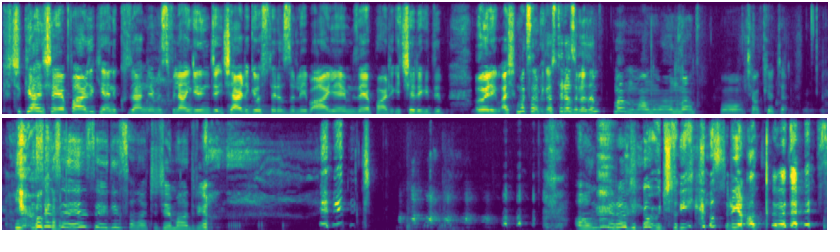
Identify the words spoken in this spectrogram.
Küçükken şey yapardık yani kuzenlerimiz falan gelince içeride gösteri hazırlayıp ailelerimize yapardık. içeri gidip öyle gibi. Aşkım bak sana bir gösteri hazırladım. Mamlı mamlı mamlı mamlı. Wow, çok kötü. Düşünsene en sevdiğin sanatçı Cem Adrian. Ankara diyor 3 dakika sürüyor Ankara demesi.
